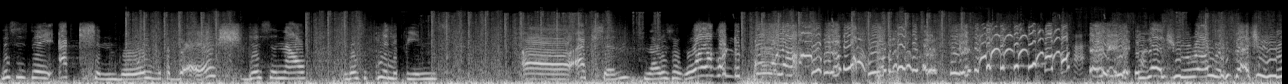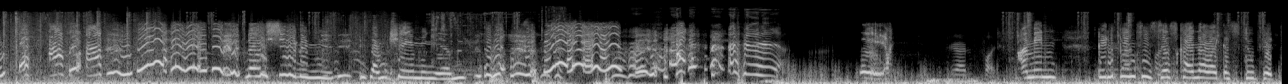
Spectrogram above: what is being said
this is the action boy with the British. This is now, this is Philippines uh, action. That is like, wala ko the pula. Is that true, Rob? Is that true? no, he's shooting me because I'm shaming him. I mean, Philippines is just kind of like a stupid,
